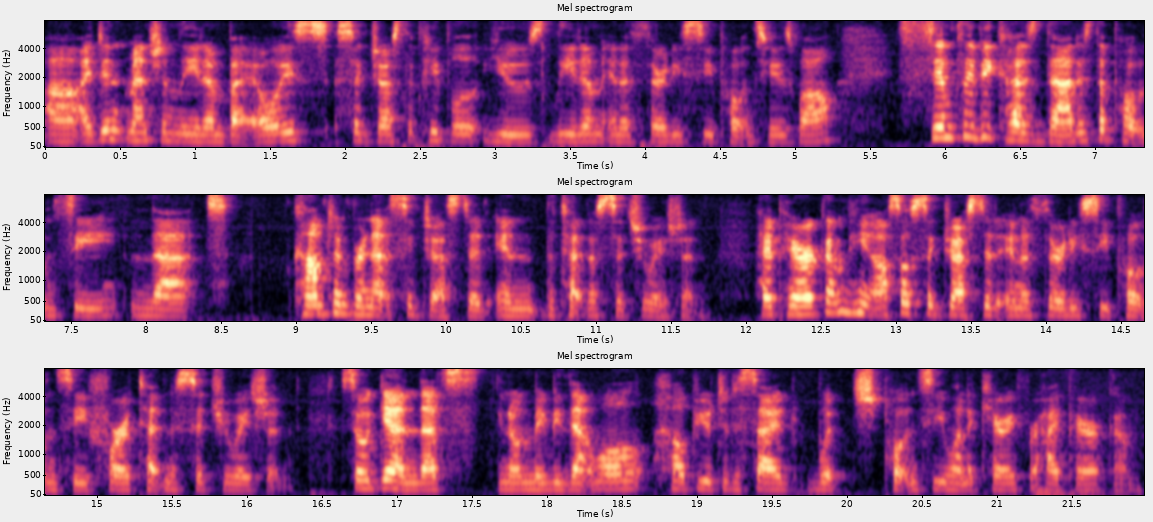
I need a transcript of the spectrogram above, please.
uh, I didn't mention ledum, but I always suggest that people use ledum in a 30C potency as well simply because that is the potency that Compton Burnett suggested in the tetanus situation. Hypericum, he also suggested in a 30C potency for a tetanus situation. So again, that's, you know, maybe that will help you to decide which potency you want to carry for hypericum.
